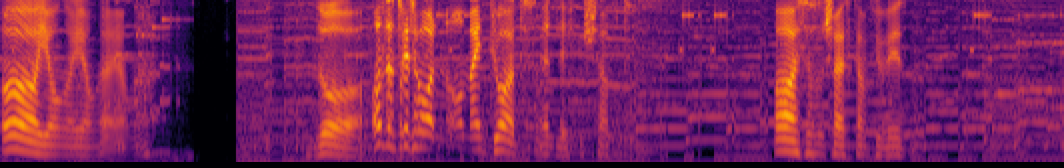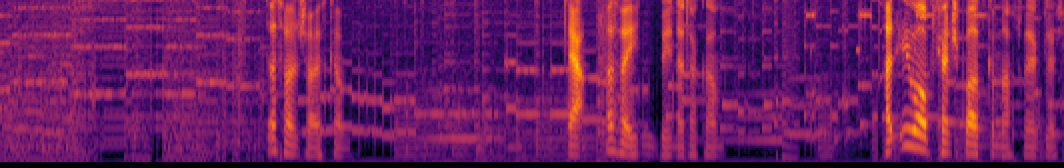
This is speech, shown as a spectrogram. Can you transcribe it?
Oh, Junge, Junge, Junge. So, unser dritter Orden. Oh mein Gott, endlich geschafft. Oh, ist das ein Scheißkampf gewesen. Das war ein Scheißkampf. Ja, das war echt ein behinderter Kampf. Hat überhaupt keinen Spaß gemacht, wirklich.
